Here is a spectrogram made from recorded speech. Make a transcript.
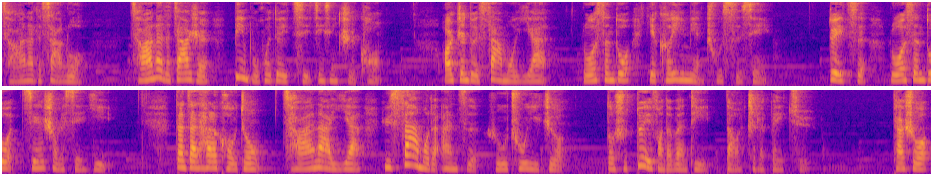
乔安娜的下落，乔安娜的家人并不会对其进行指控。而针对萨默一案，罗森多也可以免除死刑。对此，罗森多接受了协议。但在他的口中，乔安娜一案与萨默的案子如出一辙，都是对方的问题导致了悲剧。他说，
